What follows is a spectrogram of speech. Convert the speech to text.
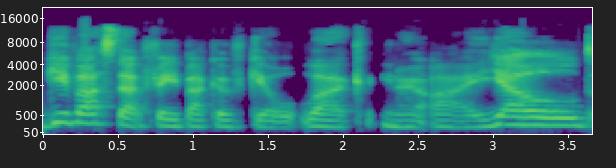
give us that feedback of guilt. Like, you know, I yelled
